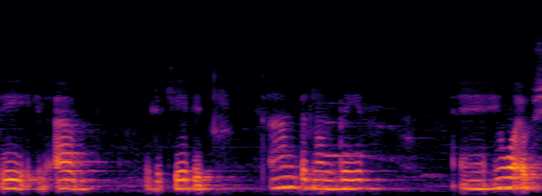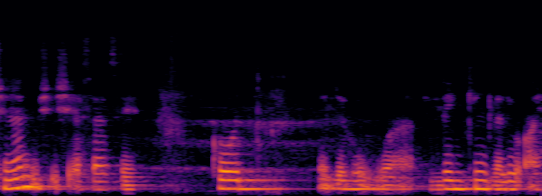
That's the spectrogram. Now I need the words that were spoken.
في ال app. الآن بدنا نضيف هو optional مش إشي أساسي. كود اللي هو ال linking لل UI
